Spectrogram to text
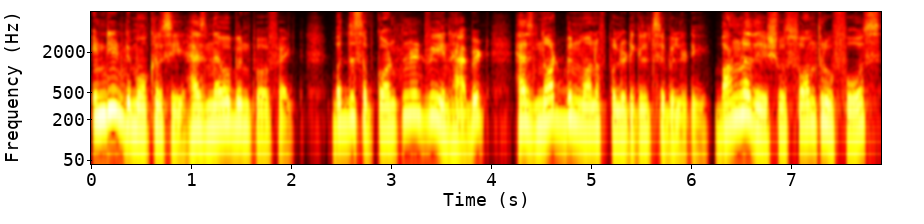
Indian democracy has never been perfect, but the subcontinent we inhabit has not been one of political stability. Bangladesh was formed through force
